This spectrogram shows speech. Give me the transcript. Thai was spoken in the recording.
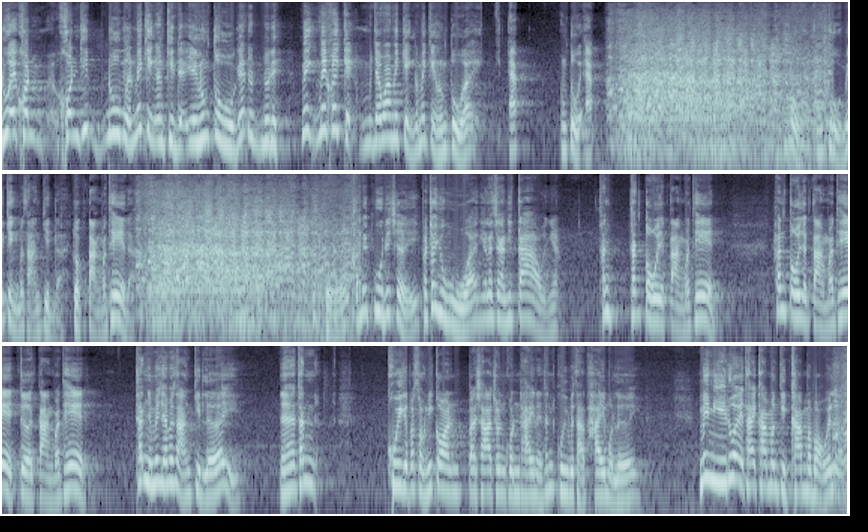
ดูไอ้คนคนที่ดูเหมือนไม่เก่งอังกฤษอย่างลุงตู่เงี้ยดูดูดิไม่ไม่ค่อยเก่งจะว่าไม่เก่งก็ไม่เก่งลุงตู่แอปลุงตู่แอป โอ้โหลุงตู่ไม่เก่งภาษาอังกฤษอะจบต่างประเทศอะโอ้โหเขาไม่พูดเฉยพระเจ้าอยู่หัวอย่างเงี้ยรัชกาลที่เก้าอย่างเงี้ยท่านท่านโตจากต่างประเทศ ท่านโตจากต่างประเทศ เกิดต่างประเทศ ท่านยังไม่ใช้ภาษาอังกฤษเลยนะฮะท่านคุยกับประสงค์นิกรประชาชนคนไทยเนี่ยท่านคุยภาษาไทยหมดเลย ไม่มีด้วยไทยคำอังกฤษคำมาบอกไว้เลย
